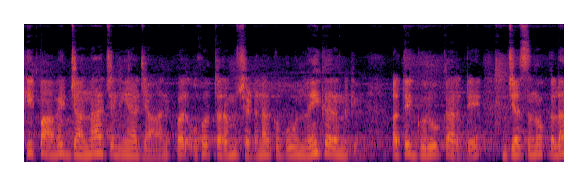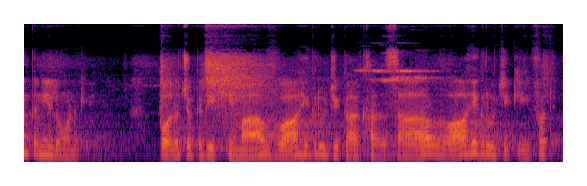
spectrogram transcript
ਕਿ ਭਾਵੇਂ ਜਾਨਾਂ ਚਲੀਆਂ ਜਾਣ, ਪਰ ਉਹ ਧਰਮ ਛੱਡਣਾ ਕਬੂਲ ਨਹੀਂ ਕਰਨਗੇ ਅਤੇ ਗੁਰੂ ਘਰ ਦੇ ਜਿਸ ਨੂੰ ਕਲੰਕ ਨਹੀਂ ਲਾਉਣਗੇ। ਭੁੱਲ ਚੁੱਕ ਦੀ ਖਿਮਾ, ਵਾਹਿਗੁਰੂ ਜੀ ਕਾ ਖਾਲਸਾ, ਵਾਹਿਗੁਰੂ ਜੀ ਕੀ ਫਤਿਹ।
